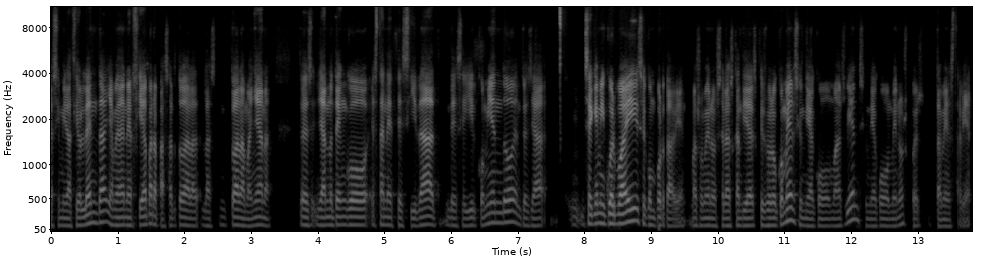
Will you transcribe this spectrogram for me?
asimilación lenta, ya me da energía para pasar toda la, toda la mañana. Entonces ya no tengo esta necesidad de seguir comiendo, entonces ya sé que mi cuerpo ahí se comporta bien, más o menos en las cantidades que suelo comer, si un día como más bien, si un día como menos, pues también está bien.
